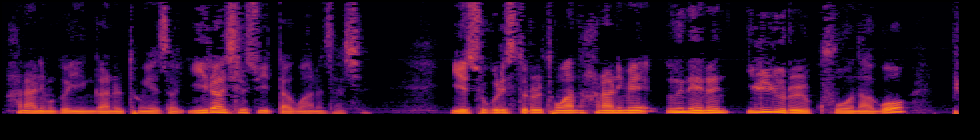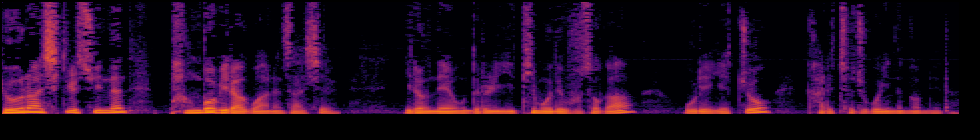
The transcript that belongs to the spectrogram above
하나님은 그 인간을 통해서 일하실 수 있다고 하는 사실. 예수 그리스도를 통한 하나님의 은혜는 인류를 구원하고 변화시킬 수 있는 방법이라고 하는 사실. 이런 내용들을 이 디모데 후서가 우리에게 쭉 가르쳐 주고 있는 겁니다.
